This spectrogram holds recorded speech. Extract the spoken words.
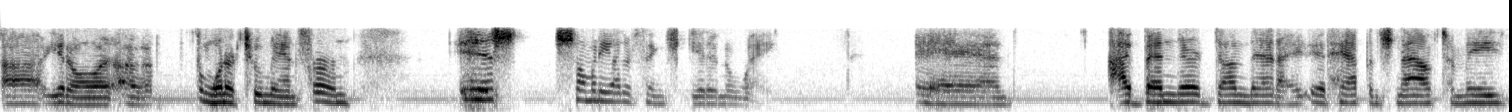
uh, you know, a, a one or two man firm, is so many other things get in the way. And I've been there, done that. I, it happens now to me.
